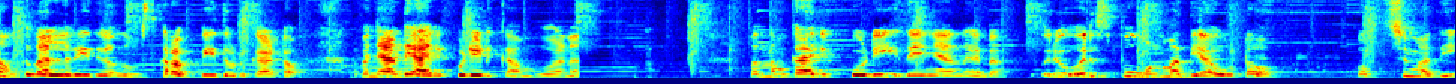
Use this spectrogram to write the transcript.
നമുക്ക് നല്ല രീതിയിലൊന്നും സ്ക്രബ് ചെയ്ത് കൊടുക്കാം കേട്ടോ. അപ്പം ഞാൻ ദേ അരിപ്പൊടി എടുക്കാൻ പോവാണ്. അപ്പം നമുക്ക് അരിപ്പൊടി ഇതേ ഞാൻ വേണ്ട ഒരു ഒരു സ്പൂൺ മതിയാവും കേട്ടോ. കുറച്ച് മതി.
